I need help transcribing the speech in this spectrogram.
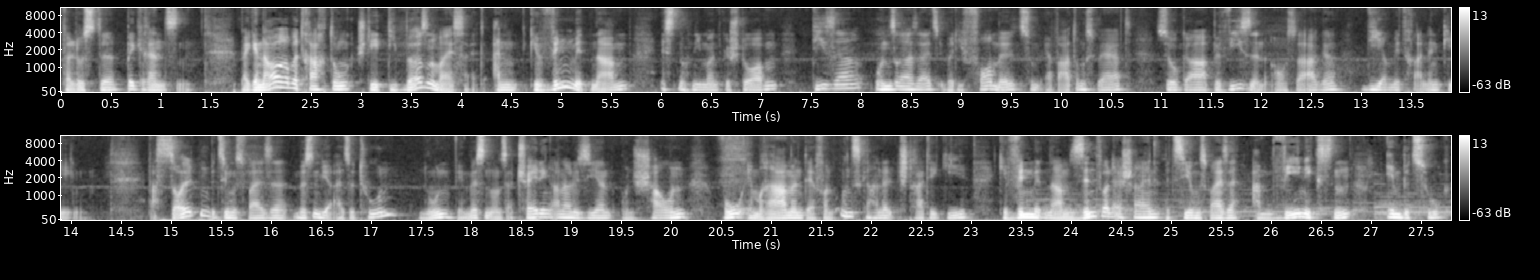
Verluste begrenzen. Bei genauerer Betrachtung steht die Börsenweisheit an Gewinnmitnahmen ist noch niemand gestorben, dieser unsererseits über die Formel zum Erwartungswert sogar bewiesenen Aussage diametral entgegen. Was sollten bzw. müssen wir also tun? Nun, wir müssen unser Trading analysieren und schauen, wo im Rahmen der von uns gehandelten Strategie Gewinnmitnahmen sinnvoll erscheinen bzw. am wenigsten in Bezug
